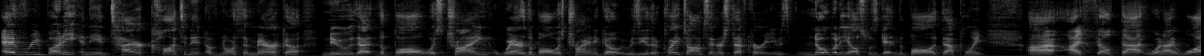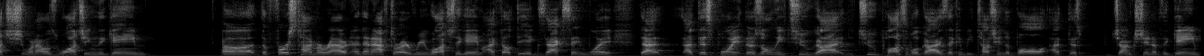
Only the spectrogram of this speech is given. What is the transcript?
everybody in the entire continent of North America knew that the ball was trying where the ball was trying to go. It was either Klay Thompson or Steph Curry. It was nobody else was getting the ball at that point. Uh, I felt that when I watched when I was watching the game uh, the first time around, and then after I rewatched the game, I felt the exact same way. That at this point, there's only two guys, two possible guys that can be touching the ball at this junction of the game,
